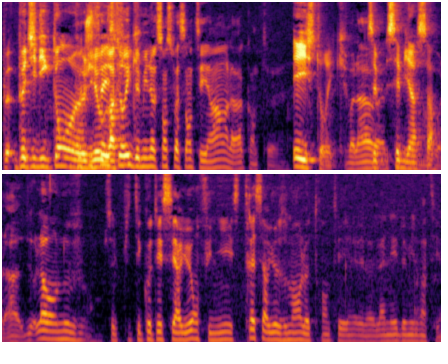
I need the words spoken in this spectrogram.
petit dicton euh, géographique. historique de 1961, là, quand. Euh, Et historique. Voilà. C'est bien ça. Voilà. Là, on nous, c'est le petit côté sérieux. On finit très sérieusement le 30 l'année 2021.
